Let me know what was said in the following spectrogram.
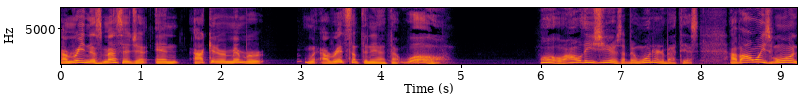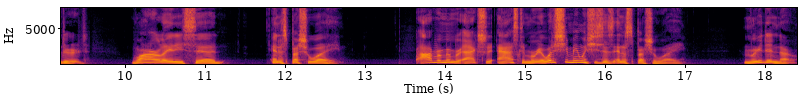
I'm reading this message, and, and I can remember when I read something and I thought, "Whoa." Whoa, all these years I've been wondering about this. I've always wondered why Our Lady said, in a special way. I remember actually asking Maria, what does she mean when she says in a special way? Maria didn't know.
